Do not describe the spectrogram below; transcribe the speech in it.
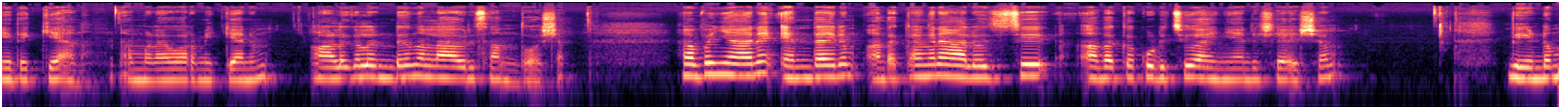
ഇതൊക്കെയാണ്. നമ്മളെ ഓർമ്മിക്കാനും ആളുകളുണ്ട് എന്നുള്ള ആ ഒരു സന്തോഷം. അപ്പോൾ ഞാൻ എന്തായാലും അതൊക്കെ അങ്ങനെ ആലോചിച്ച് അതൊക്കെ കുടിച്ചു കഴിഞ്ഞതിന്റെ ശേഷം വീണ്ടും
